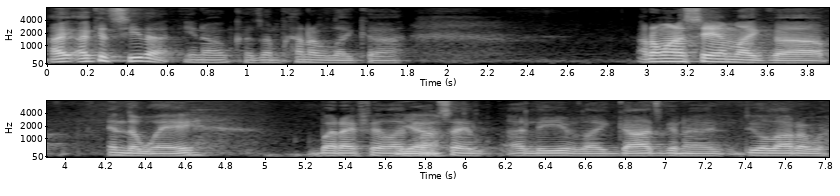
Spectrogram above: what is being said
I, I could see that, you know, because I'm kind of like, uh, I don't want to say I'm like uh, in the way, but I feel like Yeah. once I, I leave, like God's gonna do a lot of,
